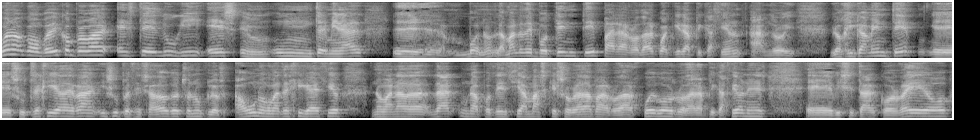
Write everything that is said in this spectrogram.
Bueno, como podéis comprobar, este Dugi es eh, un terminal, eh, bueno, la más de potente para rodar cualquier aplicación Android. Lógicamente, eh, su 3 GB de RAM y su procesador de 8 núcleos a 1,3 GHz no van a dar una potencia más que sobrada para rodar juegos, rodar aplicaciones, visitar correo,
